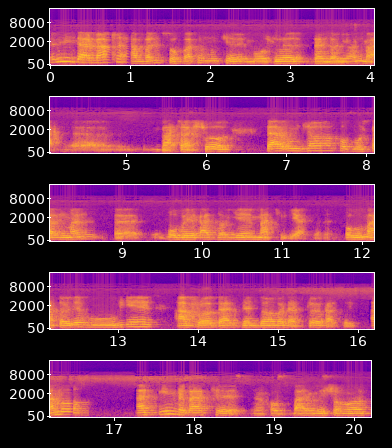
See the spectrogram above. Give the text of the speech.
ببینید در بخش اول صحبتمون که موضوع زندانیان مطرح شد در اونجا خب مستقیما قوه قضاییه مسئولیت داره. خب اون مسائل حقوقی افراد در زندان و دستگاه قضایی. اما از این به بعد که خب برنامه شما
